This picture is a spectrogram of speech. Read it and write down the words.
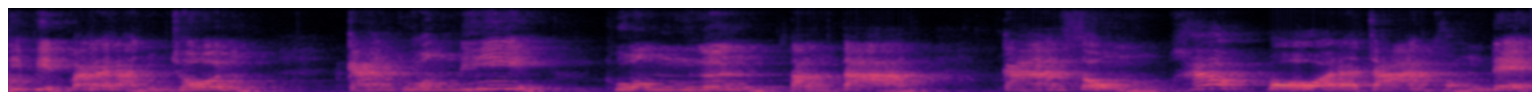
ที่ผิดมาตรฐานชุมชน การทวงหนี้ทวงเงินต่างๆ การส่งภาพโป๊อนาจารของเด็ก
